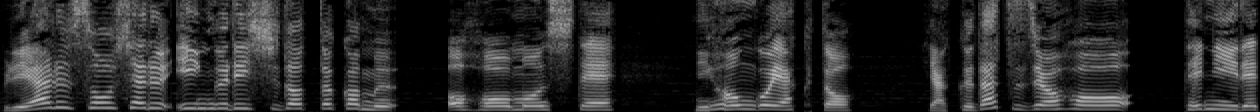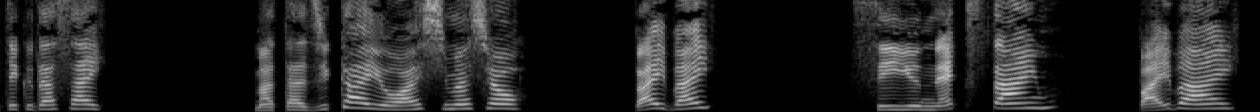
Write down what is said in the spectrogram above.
リアルソーシャルイングリッシュ .com を訪問して日本語訳と役立つ情報を手に入れてください。また次回お会いしましょう。バイバイ。See you next time. バイバイ。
